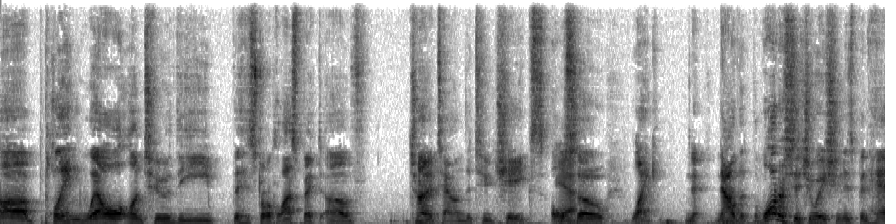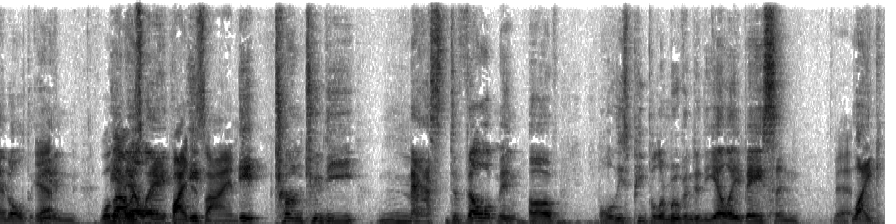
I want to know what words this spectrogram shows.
uh, playing well onto the the historical aspect of Chinatown, the two Jakes. Also, like n- now that the water situation has been handled Yeah. in Well, in that was LA, by it- design. It, turned to the mass development of all these people are moving to the LA basin. Yeah. Like,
